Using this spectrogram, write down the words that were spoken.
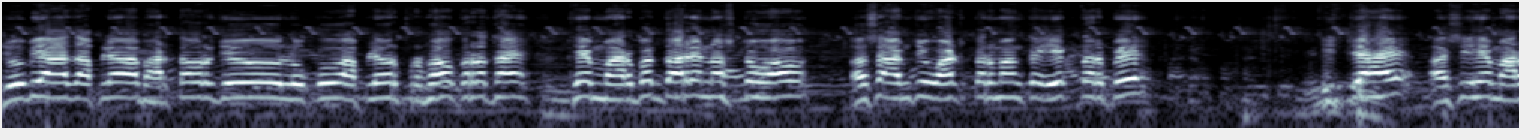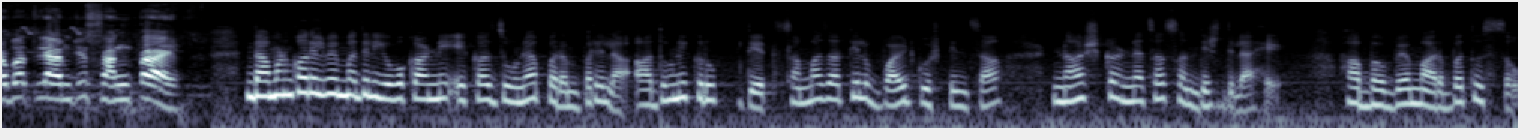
जो बी आज आपल्या भारतावर जे लोक आपल्यावर प्रभाव करत आहे ते मार्बतद्वारे नष्ट व्हावं असं आमची वाट क्रमांक एक तर्फे इच्छा आहे अशी हे मारबतले आमची सांगताय. दामणगाव रेल्वेमधील युवकांनी एका जुन्या परंपरेला आधुनिक रूप देत समाजातील वाईट गोष्टींचा नाश करण्याचा संदेश दिला आहे. हा भव्य मारबत उत्सव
